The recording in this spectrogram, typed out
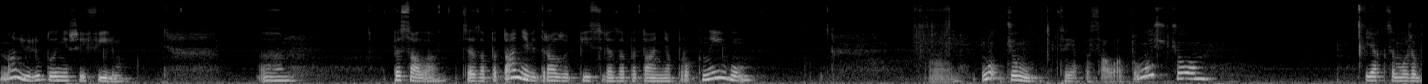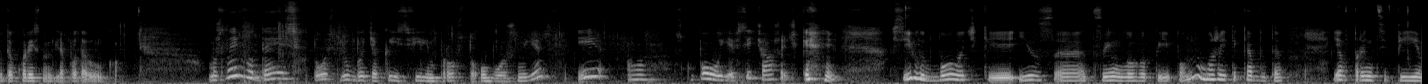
Найулюбленіший фільм. Е, Писала це запитання відразу після запитання про книгу. Е, Ну, чому це я писала? Тому що як це може бути корисно для подарунку? Можливо, десь хтось любить якийсь фільм, просто обожнює і о, скуповує всі чашечки, всі футболочки із е, цим логотипом. Ну, може і таке бути. Я, в принципі,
